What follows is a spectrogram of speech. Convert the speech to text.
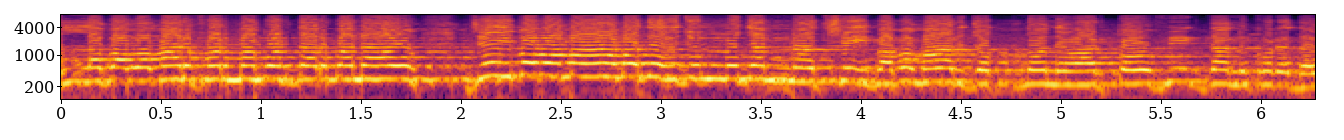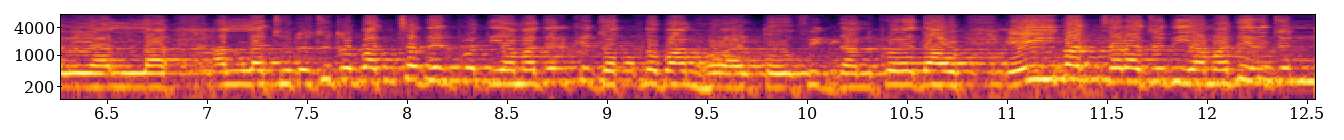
আল্লাহ বাবা মার ফরমাবরদার বানাও, যেই বাবা মা আমাদের জন্য জান্নাত সেই বাবা মার যত্ন নেওয়ার তৌফিক দান করে দাও আল্লাহ। আল্লাহ ছোট ছোট বাচ্চাদের প্রতি আমাদেরকে যত্নবান হওয়ার তৌফিক দান করে দাও। এই বাচ্চারা যদি আমাদের জন্য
